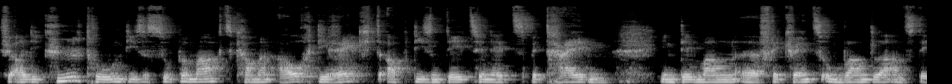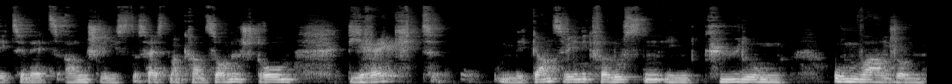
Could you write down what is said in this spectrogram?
für all die Kühltruhen dieses Supermarkts kann man auch direkt ab diesem DC-Netz betreiben, indem man äh, Frequenzumwandler ans DC-Netz anschließt. Das heißt, man kann Sonnenstrom direkt mit ganz wenig Verlusten in Kühlung umwandeln.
